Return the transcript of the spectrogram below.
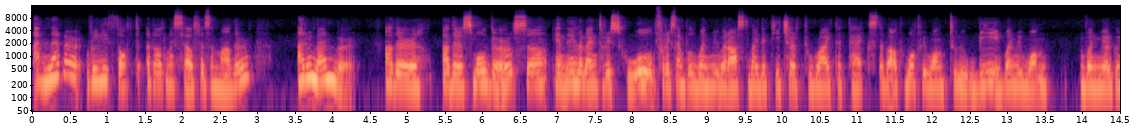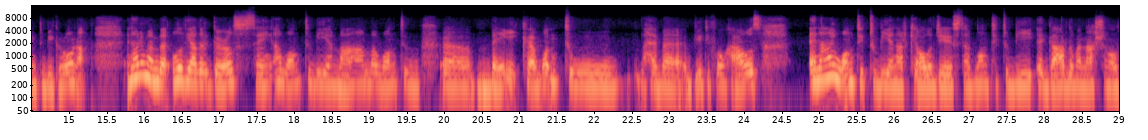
I've never really thought about myself as a mother. I remember other other small girls uh, in elementary school, for example, when we were asked by the teacher to write a text about what we want to be when we want when we are going to be grown up. And I remember all the other girls saying, I want to be a mom, I want to uh, bake, I want to have a beautiful house. And I wanted to be an archaeologist. I wanted to be a guard of a national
